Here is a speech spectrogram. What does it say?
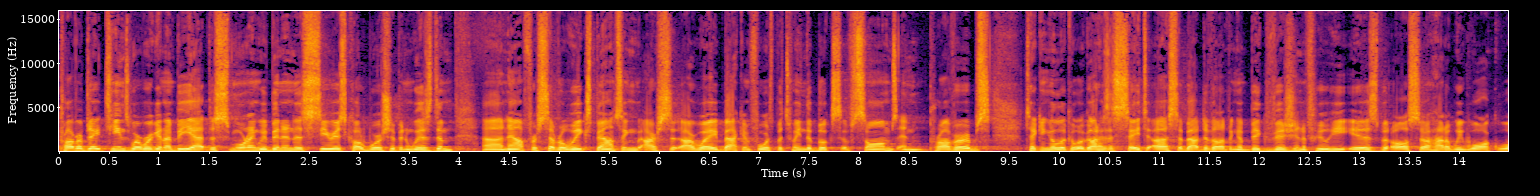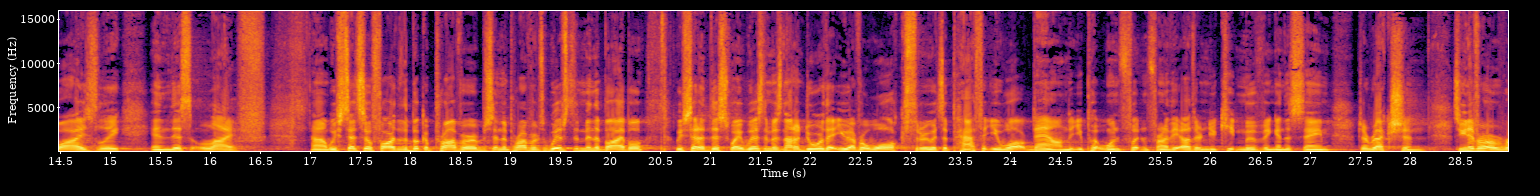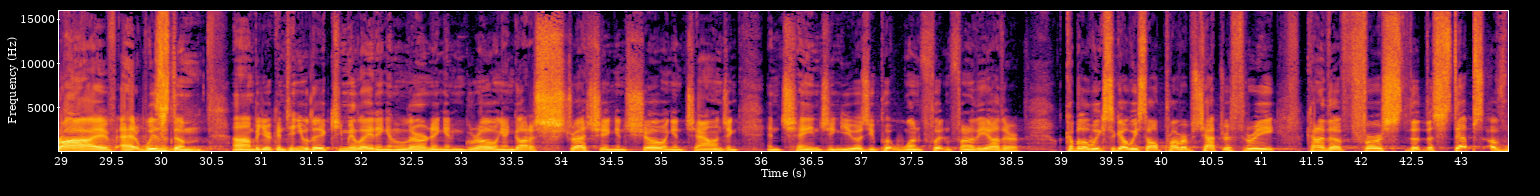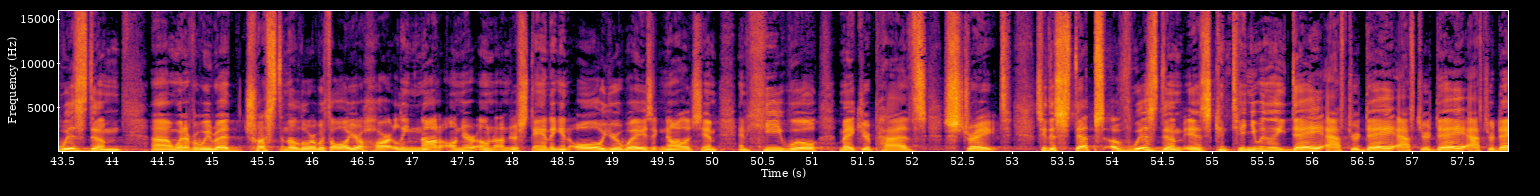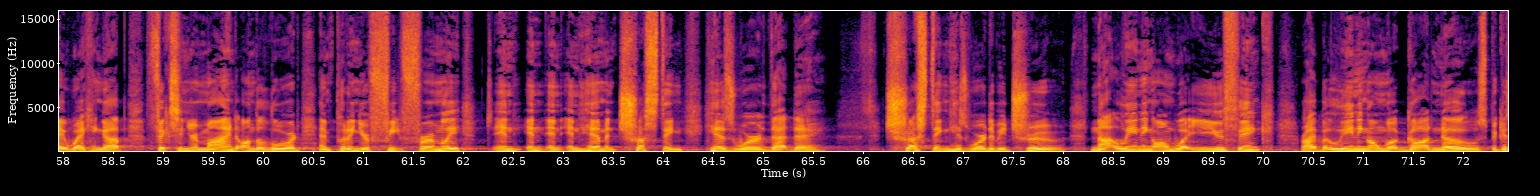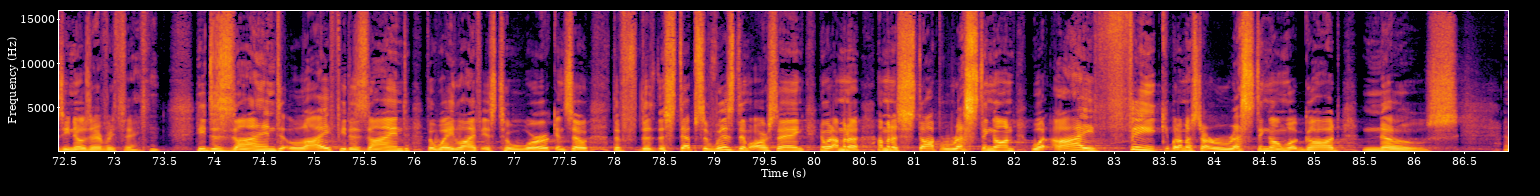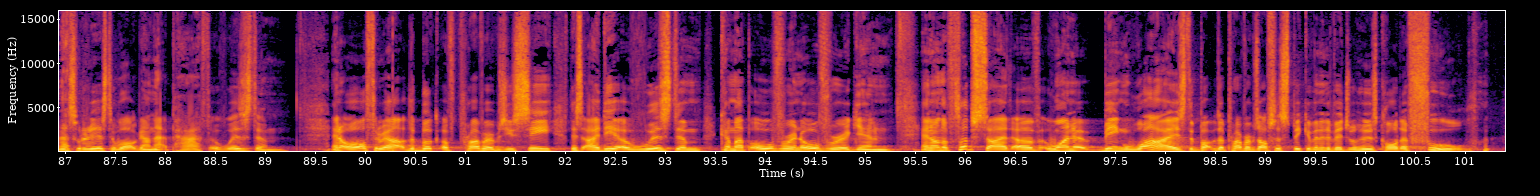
Proverbs 18 is where we're going to be at this morning. We've been in this series called Worship and Wisdom uh, now for several weeks, bouncing our, our way back and forth between the books of Psalms and Proverbs, taking a look at what God has to say to us about developing a big vision of who He is, but also how do we walk wisely in this life. Uh, we've said so far that the book of Proverbs and the Proverbs wisdom in the Bible, we've said it this way wisdom is not a door that you ever walk through, it's a path that you walk down, that you put one foot in front of the other and you keep moving in the same direction. So you never arrive at wisdom, um, but you're continually accumulating and learning and growing, and God is stretching and showing and challenging and changing you as you put one foot in front of the other. A couple of weeks ago, we saw Proverbs chapter 3, kind of the first, the, the steps of wisdom. Uh, whenever we read, Trust in the Lord with all your heart, lean not on your own understanding, in all your ways acknowledge him, and he will make your paths straight. See, the steps of wisdom is continually day after day after day after day, waking up, fixing your mind on the Lord, and putting your feet firmly in, in, in, in him and trusting his word that day trusting his word to be true, not leaning on what you think, right, but leaning on what God knows because he knows everything. he designed life, he designed the way life is to work. And so the, the, the steps of wisdom are saying, you know what, I'm going to I'm going to stop resting on what I think, but I'm going to start resting on what God knows. And that's what it is to walk down that path of wisdom. And all throughout the book of Proverbs, you see this idea of wisdom come up over and over again. And on the flip side of one being wise, the, the Proverbs also speak of an individual who's called a fool.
